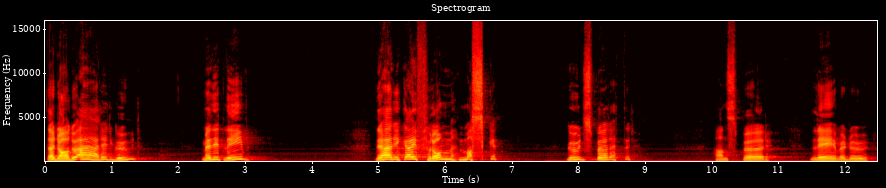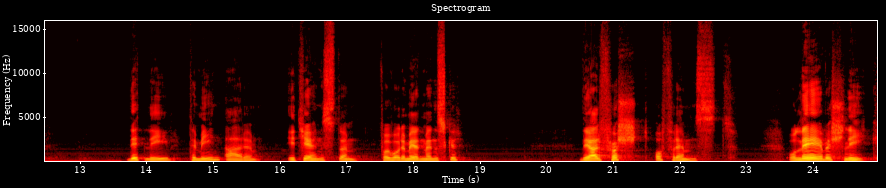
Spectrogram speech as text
Det er da du ærer Gud med ditt liv. Det er ikke ei from maske Gud spør etter. Han spør lever du ditt liv til min ære i tjeneste for våre medmennesker. Det er først og fremst å leve slik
